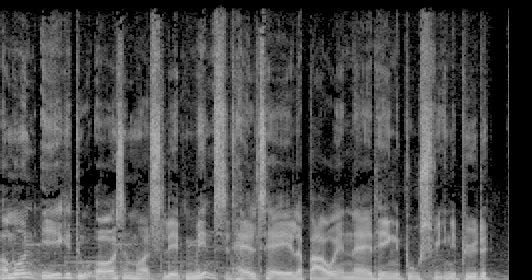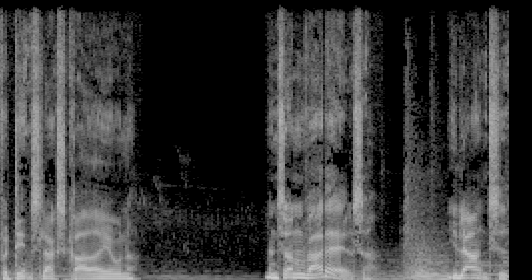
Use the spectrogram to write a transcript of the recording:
Og må ikke du også måtte slippe mindst et halvtag eller bagenden af et hængebusvin i bytte for den slags skrædderevner. Men sådan var det altså. I lang tid.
